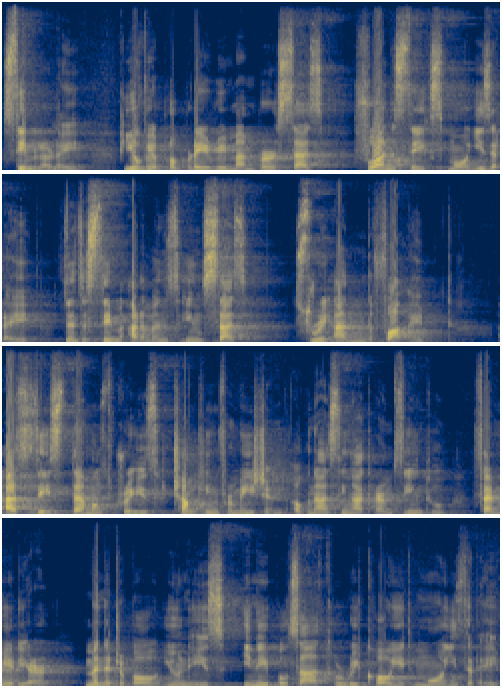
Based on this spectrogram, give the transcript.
Similarly, you will probably remember sets 4 and 6 more easily than the same elements in sets 3 and 5. As this demonstrates, chunking information, organizing items into familiar, manageable units enables us to recall it more easily.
